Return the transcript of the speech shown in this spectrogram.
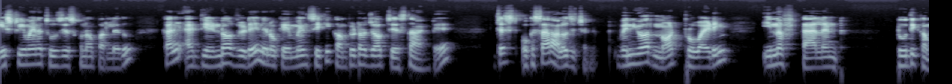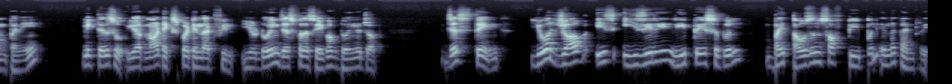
ఏ స్ట్రీమ్ అయినా చూస్ చేసుకున్నా పర్లేదు. కానీ at the end of the day నేను ఒక ఎంఎన్సీకి కంప్యూటర్ జాబ్ చేస్తా అంటే జస్ట్ ఒకసారి ఆలోచించండి. When you are not providing enough talent to the company మీకు తెలుసు you are not expert in that field you're doing just for the sake of doing a job just think your job is easily replaceable by thousands of people in the country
